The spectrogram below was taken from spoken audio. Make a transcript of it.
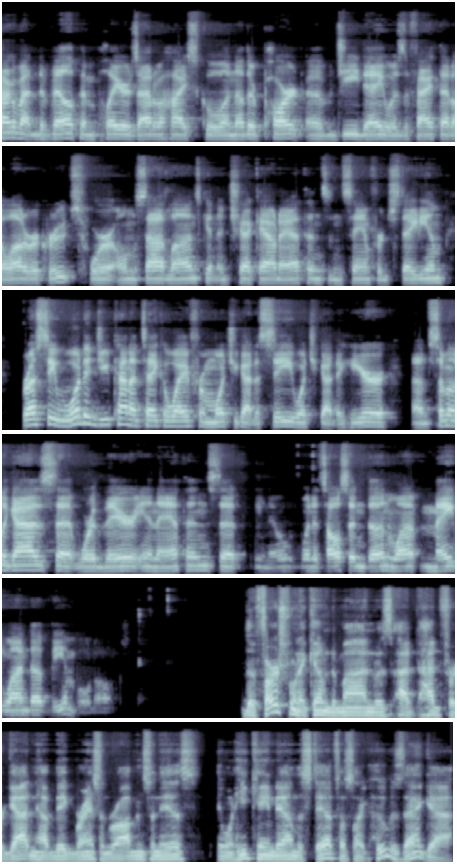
talk about developing players out of high school. Another part of G Day was the fact that a lot of recruits were on the sidelines getting to check out Athens and Sanford Stadium. Rusty, what did you kind of take away from what you got to see, what you got to hear? Um, some of the guys that were there in Athens that, you know, when it's all said and done, may wind up being Bulldogs. The first one that come to mind was I had forgotten how big Branson Robinson is. And when he came down the steps, I was like, who is that guy?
